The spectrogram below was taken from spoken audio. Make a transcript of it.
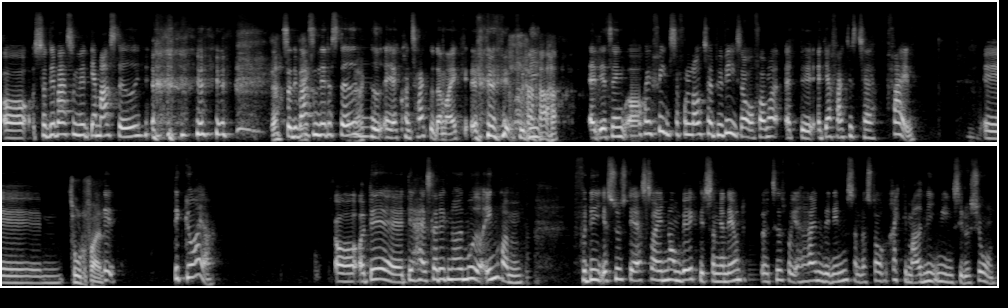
og så det var sådan lidt, jeg er meget stedig. ja, så det var sådan lidt af stedighed, at jeg kontaktede dig, Mike. Fordi at jeg tænkte, okay, fint, så får du lov til at bevise over for mig, at, øh, at jeg faktisk tager fejl. Mm. Øhm, Tog du fejl? Det, det gjorde jeg. Og, og det, det har jeg slet ikke noget imod at indrømme. Fordi jeg synes, det er så enormt vigtigt, som jeg nævnte på et tidspunkt, jeg har en veninde, som der står rigtig meget lige i min situation,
